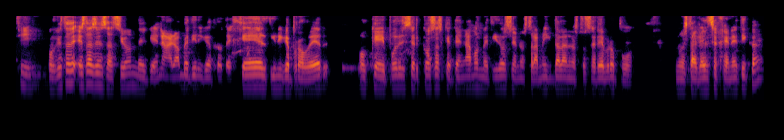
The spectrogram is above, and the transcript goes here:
Sí. Porque esta, esta sensación de que no, el hombre tiene que proteger, tiene que proveer, ok, puede ser cosas que tengamos metidos en nuestra amígdala, en nuestro cerebro por nuestra herencia genética,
